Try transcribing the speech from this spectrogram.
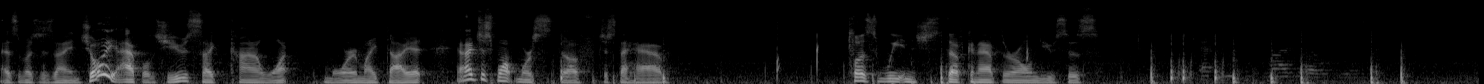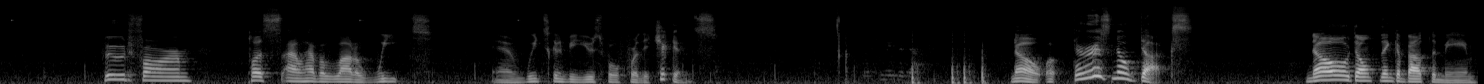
as much as I enjoy apple juice, I kind of want more in my diet. And I just want more stuff just to have. Plus, wheat and stuff can have their own uses. Food farm, plus, I'll have a lot of wheat, and wheat's going to be useful for the chickens. No, uh, there is no ducks. No, don't think about the meme.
